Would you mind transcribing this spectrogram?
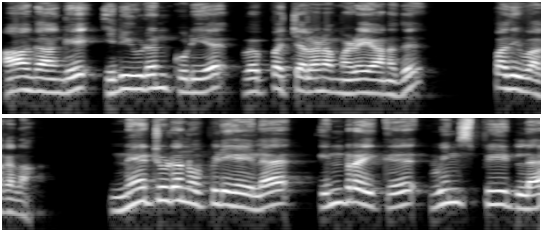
ஆங்காங்கே இடியுடன் கூடிய வெப்பச்சலன மழையானது பதிவாகலாம். நேற்றுடன் ஒப்பிடுகையில் இன்றைக்கு வின் ஸ்பீடில்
